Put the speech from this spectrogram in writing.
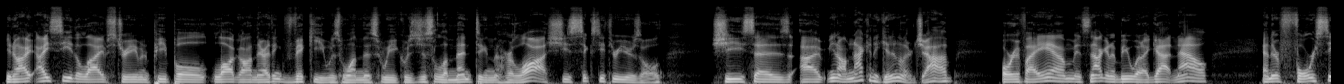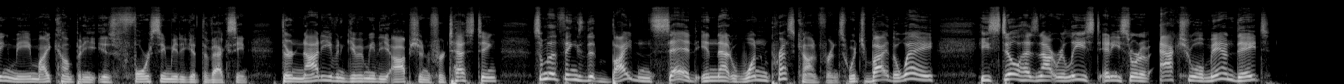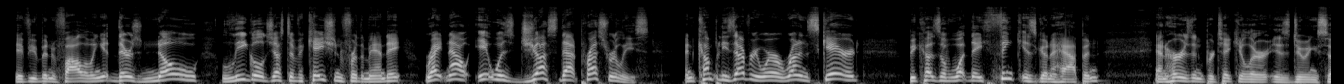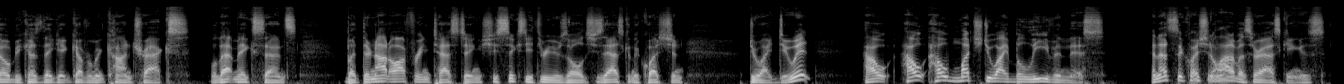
You know, I, I, see the live stream and people log on there. I think Vicky was one this week, was just lamenting her loss. She's 63 years old. She says, I, you know, I'm not going to get another job. Or if I am, it's not going to be what I got now and they're forcing me, my company is forcing me to get the vaccine. They're not even giving me the option for testing. Some of the things that Biden said in that one press conference, which, by the way, he still has not released any sort of actual mandate. If you've been following it, there's no legal justification for the mandate. Right now, it was just that press release. And companies everywhere are running scared because of what they think is going to happen. And hers in particular is doing so because they get government contracts. Well, that makes sense. But they're not offering testing. She's 63 years old. She's asking the question, do I do it? How how how much do I believe in this? And that's the question a lot of us are asking is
